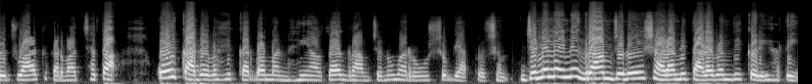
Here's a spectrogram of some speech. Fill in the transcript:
રજૂઆત કરવા છતાં કોઈ કાર્યવાહી કરવામાં નહીં આવતા ગ્રામજનોમાં રોષ વ્યાપ્યો છે. જેને લઈને ગ્રામજનોએ શાળાની તાળાબંધી કરી હતી.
